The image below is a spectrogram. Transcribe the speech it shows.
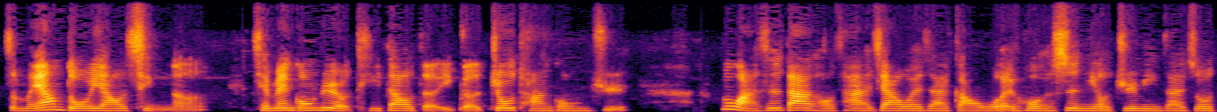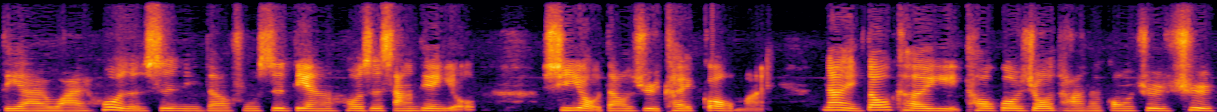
怎么样多邀请呢？前面攻略有提到的一个揪团工具，不管是大头菜的价位在高位，或者是你有居民在做 DIY，或者是你的服饰店或者是商店有稀有道具可以购买，那你都可以透过揪团的工具去。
